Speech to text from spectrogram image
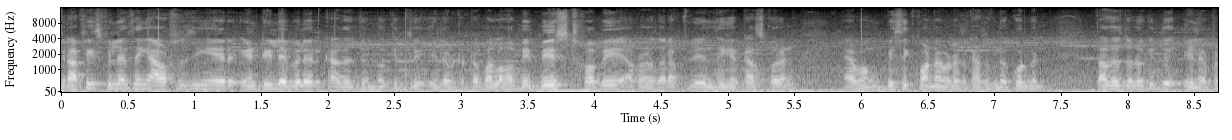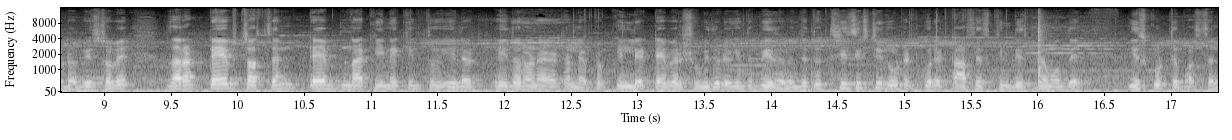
গ্রাফিক্স ফ্রিল্যান্সিং আউটসোর্সিংয়ের এন্ট্রি লেভেলের কাজের জন্য কিন্তু এই ল্যাপটপটা ভালো হবে বেস্ট হবে। আপনারা যারা ফ্রিল্যান্সিংয়ের কাজ করেন এবং বেসিক ফান্ডামেন্টাল কাজগুলো করবেন, তাদের জন্য কিন্তু এই ল্যাপটপটা বেস্ট হবে। যারা ট্যাব চাচ্ছেন, ট্যাব না কিনে কিন্তু এই এই ধরনের একটা ল্যাপটপ কিনলে ট্যাবের সুবিধাটা কিন্তু পেয়ে যাবেন। যেহেতু থ্রি সিক্সটি রোটেট করে টাচ স্ক্রিন ডিসপ্লের মধ্যে ইউজ করতে পারছেন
